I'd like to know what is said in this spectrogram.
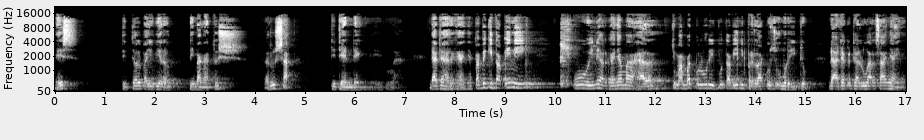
is didol payu biro 500 rusak di dendeng ibu. Tidak ada harganya. Tapi kitab ini, oh ini harganya mahal, cuma 40 ribu tapi ini berlaku seumur hidup. Tidak ada kedaluarsanya ini.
